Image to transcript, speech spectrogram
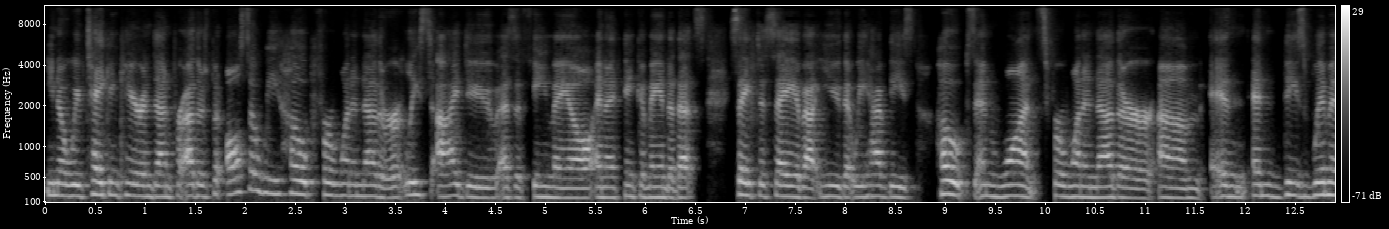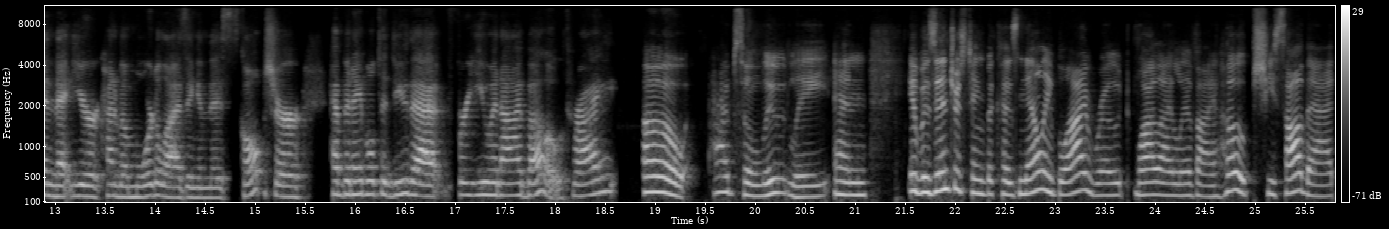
you know we've taken care and done for others but also we hope for one another or at least i do as a female and i think amanda that's safe to say about you that we have these hopes and wants for one another um, and and these women that you're kind of immortalizing in this sculpture have been able to do that for you and i both right oh Absolutely. And it was interesting because Nellie Bly wrote, While I Live, I Hope. She saw that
